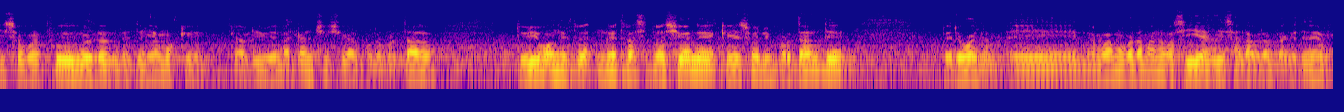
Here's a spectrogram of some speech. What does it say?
hizo buen fútbol, donde teníamos que, que abrir bien la cancha y llegar por los costados. Tuvimos nuestra- nuestras situaciones, que eso es lo importante, pero bueno, eh, nos vamos con la mano vacía y esa es la bronca que tenemos.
